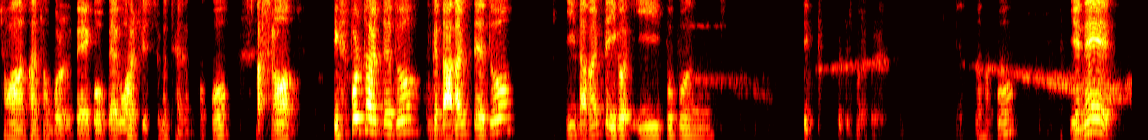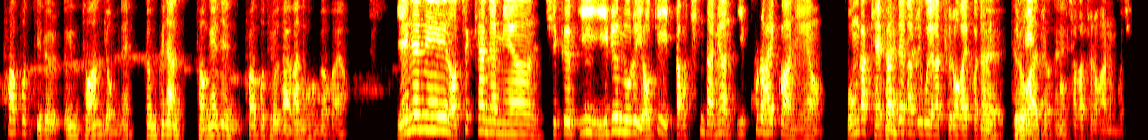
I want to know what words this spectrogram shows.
정확한 정보를 내고 빼고 할 수 있으면 되는 거고. 맞습니다. 어 export 할 때도 그러니까 나갈 때도 이 나갈 때 이거 이 부분 하고 얘네 property를 여기는 정한 게 없네? 그럼 그냥 정해진 property로 나가는 건가 봐요 얘네는 어떻게 하냐면 지금 이 이름으로 여기 있다고 친다면 이 call을 할거 아니에요. 뭔가 계산돼 가지고 얘가 들어갈 거잖아요. 네, 들어가죠. 네. 차가 들어가는 거죠.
